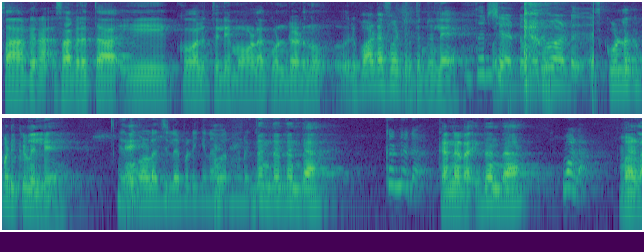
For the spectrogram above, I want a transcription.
സാബിറ. സാബിറത്ത ഈ കോലത്തിൽ മോളെ കൊണ്ടു നടന്നു. ഒരുപാട് എഫേർട്ട് എടുത്തിട്ടുണ്ടല്ലേ? തീർച്ചയായിട്ടും ഒരുപാട്. സ്കൂളിലൊക്കെ പഠിക്കണില്ലേ? കോളേജിലെ ഇതെന്താ ഇതെന്താ? കണ്ണട കന്നഡ. ഇതെന്താ? വള. വള.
